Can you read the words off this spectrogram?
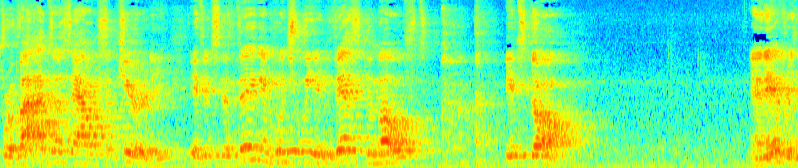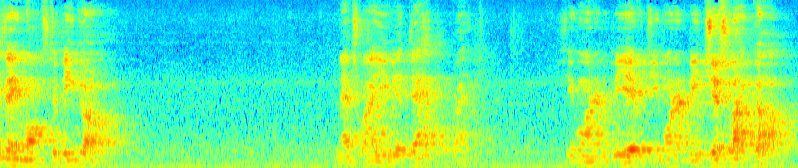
provides us our security, if it's the thing in which we invest the most, it's God. And everything wants to be God. And that's why you get the right? You wanted to be, you wanted to be just like God.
